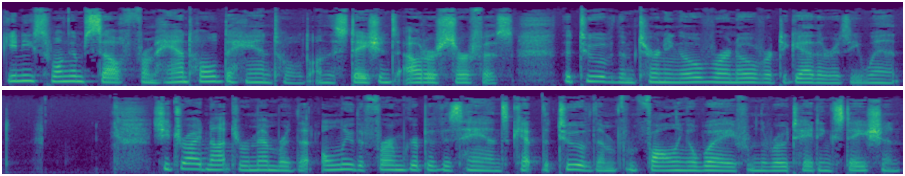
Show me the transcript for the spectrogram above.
Guinea swung himself from handhold to handhold on the station's outer surface, the two of them turning over and over together as he went. She tried not to remember that only the firm grip of his hands kept the two of them from falling away from the rotating station,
